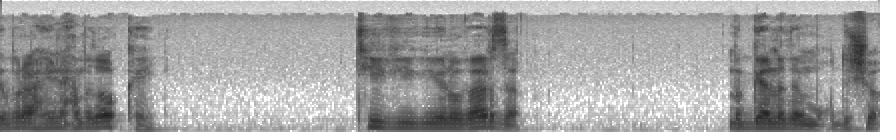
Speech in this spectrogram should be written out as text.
ibraahim axmed okey t v-ga universal magaalada muqdisho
